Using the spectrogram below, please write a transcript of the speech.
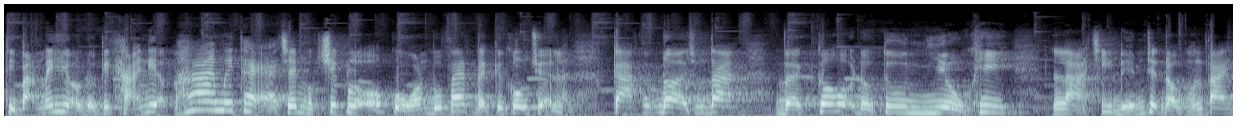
thì bạn mới hiểu được cái khái niệm 20 thẻ trên một chiếc lỗ của Warren Buffett về cái câu chuyện là cả cuộc đời chúng ta, về cơ hội đầu tư nhiều khi là chỉ đếm trên đầu ngón tay.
